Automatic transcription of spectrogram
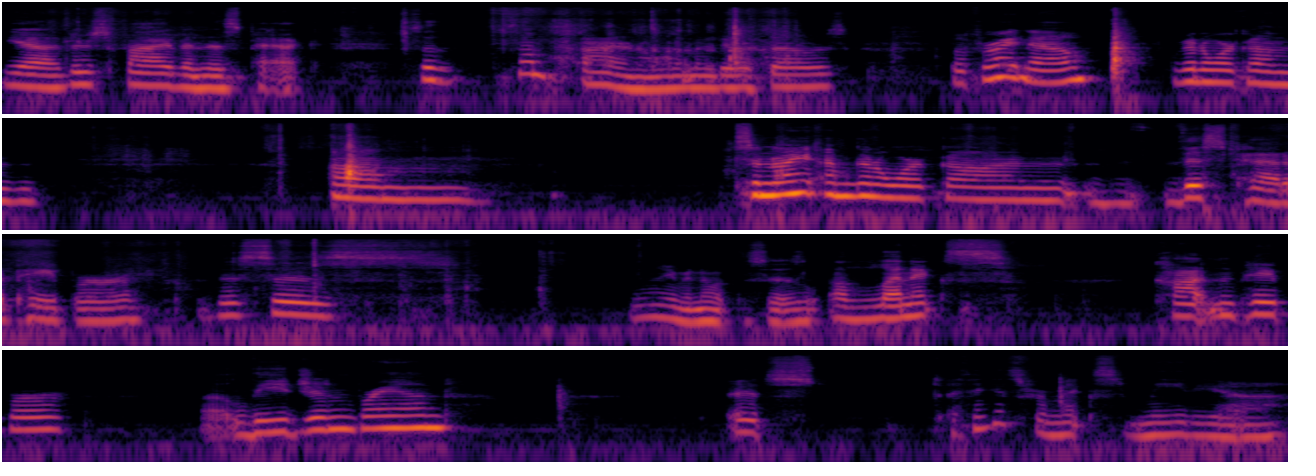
Yeah, there's five in this pack. So some, I don't know what I'm going to do with those. But for right now, we're going to work on, um, tonight I'm going to work on this pad of paper. This is, I don't even know what this is, a Lenox cotton paper, uh, Legion brand. It's, I think it's for mixed media.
